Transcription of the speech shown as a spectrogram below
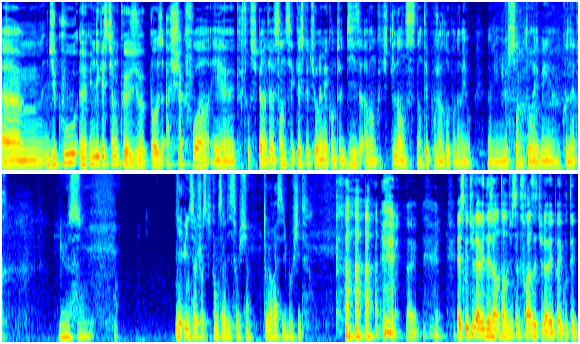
Euh, du coup, euh, une des questions que je pose à chaque fois et euh, que je trouve super intéressante, c'est qu'est-ce que tu aurais aimé qu'on te dise avant que tu te lances dans tes projets entrepreneuriaux? Une leçon que tu aurais aimé connaître? Une leçon Il y a une seule chose qui compte, c'est la distribution. Tout le reste, c'est du bullshit. Est-ce que tu l'avais déjà entendu cette phrase et tu l'avais pas écoutée?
